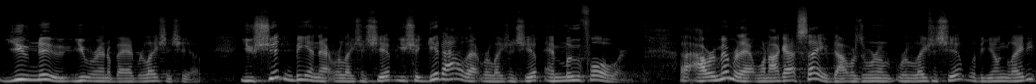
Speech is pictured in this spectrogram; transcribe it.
You knew you were in a bad relationship. You shouldn't be in that relationship. You should get out of that relationship and move forward. Uh, I remember that when I got saved. I was in a relationship with a young lady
